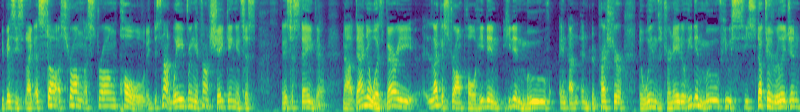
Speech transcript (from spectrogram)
you basically like a, a strong a strong pole. It, it's not wavering. It's not shaking. It's just it's just staying there. Now Daniel was very like a strong pole. He didn't he didn't move in the pressure, the winds, the tornado. He didn't move. He was he stuck to his religion.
